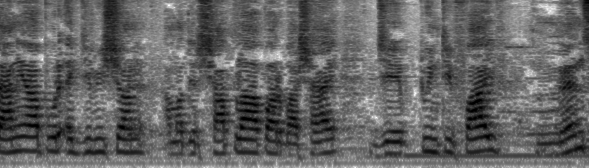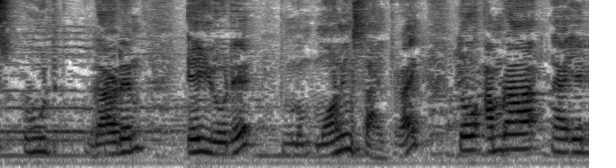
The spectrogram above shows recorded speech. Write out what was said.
তানিয়াপুর এক্সিবিশন আমাদের শাপলা আপার বাসায় যে twenty five men's wood garden এই রোডে মর্নিং সাইট রাইট তো আমরা এর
